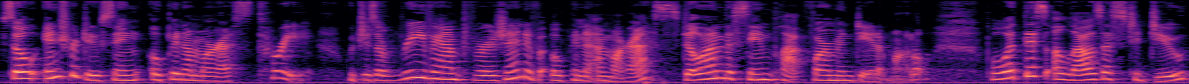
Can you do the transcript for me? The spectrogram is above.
So introducing OpenMRS 3, which is a revamped version of OpenMRS, still on the same platform and data model. But what this allows us to do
